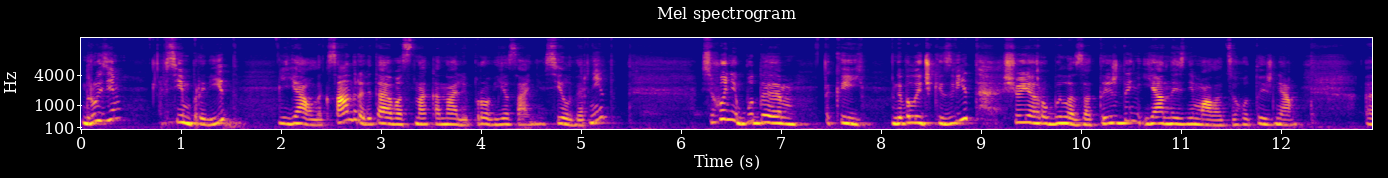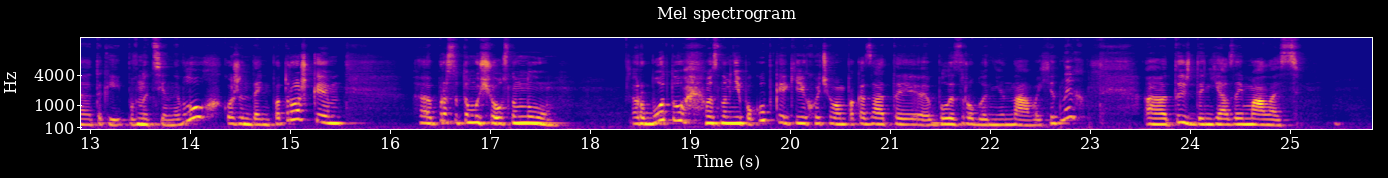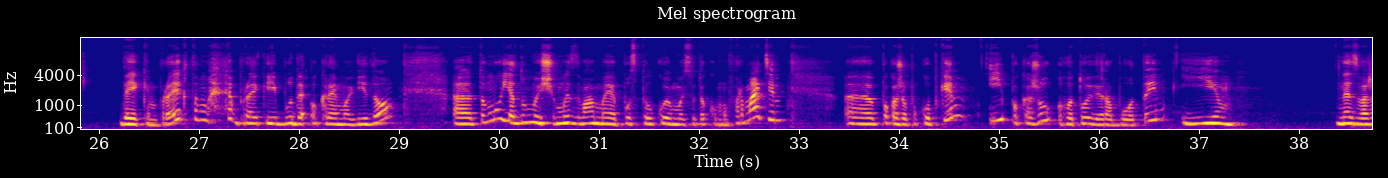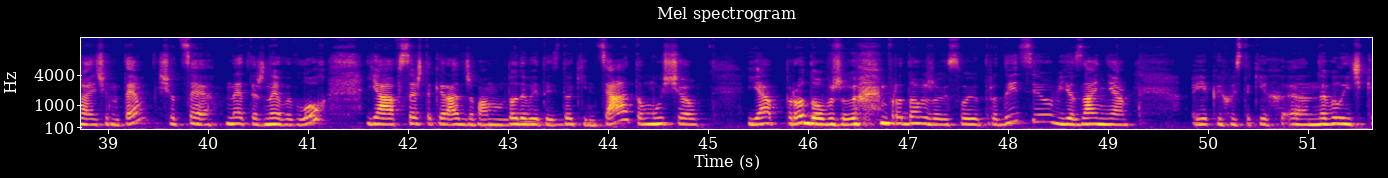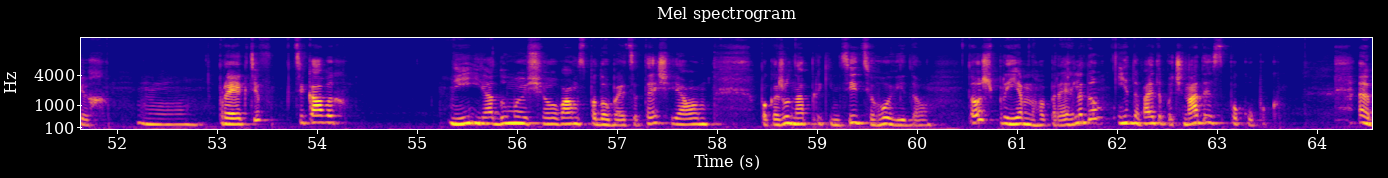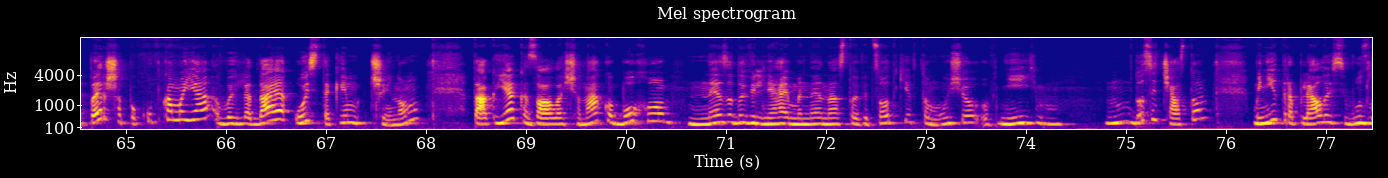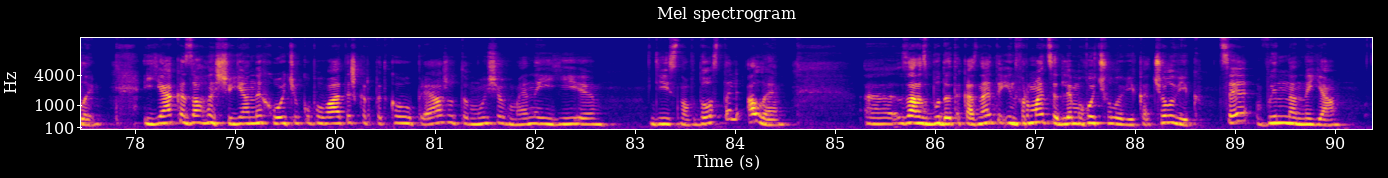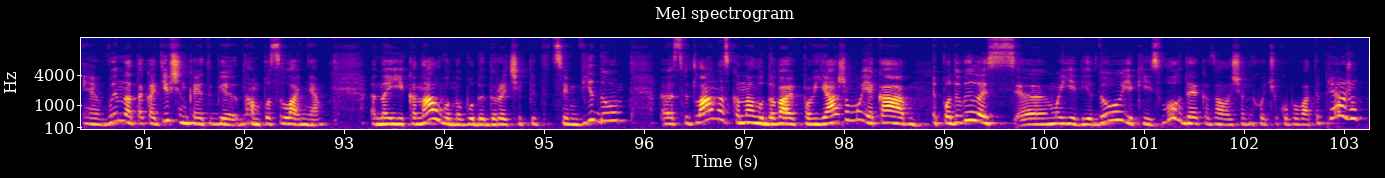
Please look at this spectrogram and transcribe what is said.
Друзі, всім привіт! Я Олександра. Вітаю вас на каналі про в'язання Сілверніт. Сьогодні буде такий невеличкий звіт, що я робила за тиждень. Я не знімала цього тижня е, такий повноцінний влог, кожен день потрошки. Е, Просто тому, що основну роботу, основні покупки, які я хочу вам показати, були зроблені на вихідних. Е, Тиждень я займалась деяким проєктом, про який буде окремо відео. Е, Тому я думаю, що ми з вами поспілкуємось у такому форматі. Е, Покажу покупки і покажу готові роботи. І незважаючи на те, що це не тижневий влог, я все ж таки раджу вам додивитись до кінця, тому що я продовжую, продовжую свою традицію в'язання якихось таких е, невеличких проєктів цікавих. І я думаю, що вам сподобається те, що я вам покажу наприкінці цього відео. Тож, приємного перегляду і давайте починати з покупок. Е, Перша покупка моя виглядає ось таким чином. Так, я казала, що на Кобохо не задовільняє мене на 100%, тому що в ній досить часто мені траплялись вузли. І я казала, що я не хочу купувати шкарпеткову пряжу, тому що в мене її дійсно вдосталь. Але Зараз буде така, знаєте, інформація для мого чоловіка. Чоловік, це винна не я. Е, Винна така дівчинка, я тобі дам посилання на її канал, воно буде, до речі, під цим відео. Е, Світлана з каналу Давай пов'яжемо, яка подивилась е, моє відео, якийсь влог, де я казала, що не хочу купувати пряжу.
